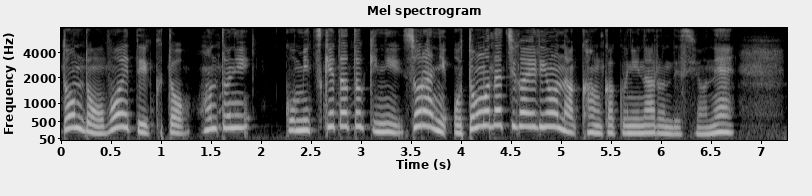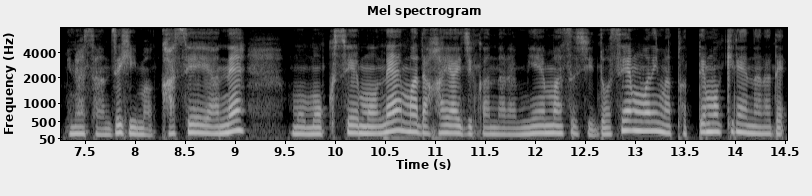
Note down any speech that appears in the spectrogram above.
どんどん覚えていくと本当にこう見つけた時に空にお友達がいるような感覚になるんですよね。皆さんぜひ今火星やねもう木星もねまだ早い時間なら見えますし土星も今とっても綺麗なので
